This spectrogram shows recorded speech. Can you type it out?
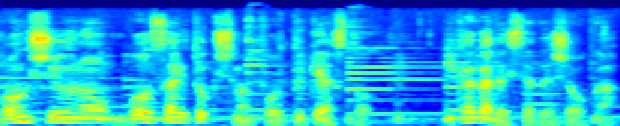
今週の防災徳島ポッドキャストいかがでしたでしょうか？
